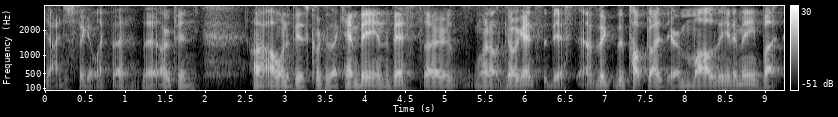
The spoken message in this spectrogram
yeah, I just figure like the the open I, I want to be as quick as I can be and the best. So why not go against the best? Uh, the, the top guys there are miles ahead of me, but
